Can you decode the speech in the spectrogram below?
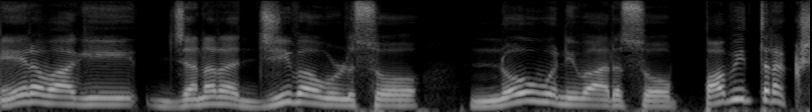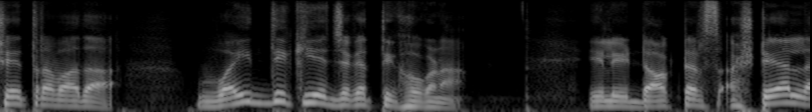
ನೇರವಾಗಿ ಜನರ ಜೀವ ಉಳಿಸೋ, ನೋವು ನಿವಾರಿಸೋ ಪವಿತ್ರ ಕ್ಷೇತ್ರವಾದ ವೈದ್ಯಕೀಯ ಜಗತ್ತಿಗೆ ಹೋಗೋಣ. ಇಲ್ಲಿ ಡಾಕ್ಟರ್ಸ್ ಅಷ್ಟೇ ಅಲ್ಲ,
